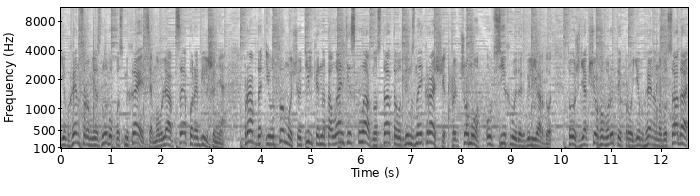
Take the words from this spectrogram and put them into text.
Євген сором'язливо посміхається, мовляв, це перебільшення. Правда і у тому, що тільки на таланті складно стати одним з найкращих, причому у всіх видах більярду. Тож, якщо говорити про Євгена Новосада,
